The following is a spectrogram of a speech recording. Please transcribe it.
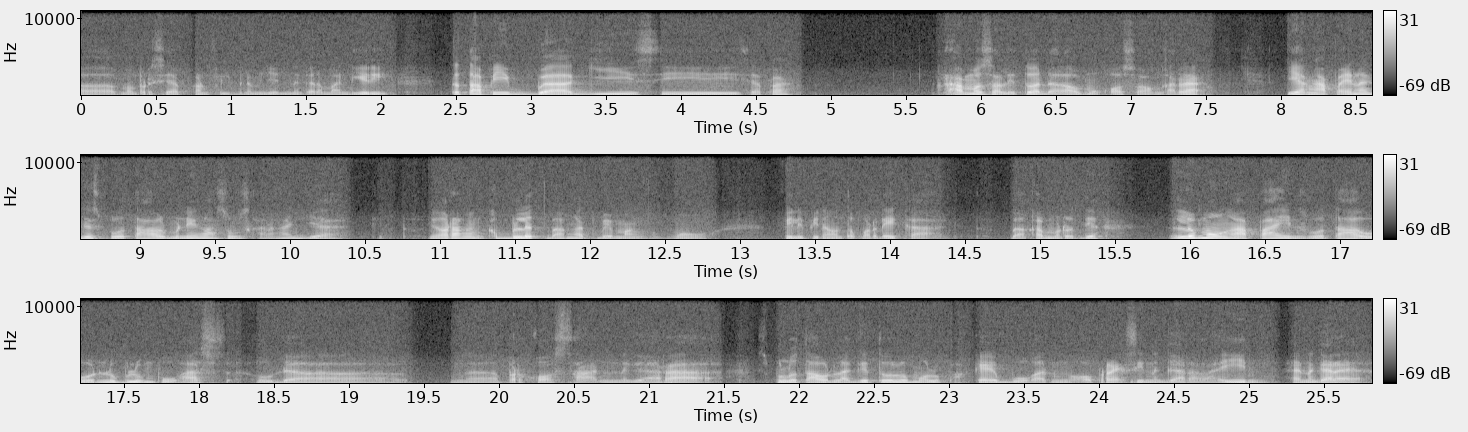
uh, mempersiapkan Filipina menjadi negara mandiri tetapi bagi si siapa Ramos hal itu adalah omong kosong karena ya ngapain lagi 10 tahun mending langsung sekarang aja gitu. Ini orang kebelet banget memang mau Filipina untuk merdeka gitu. Bahkan menurut dia lu mau ngapain 10 tahun lu belum puas udah ngeperkosa negara 10 tahun lagi tuh lu mau lu pakai buat ngoperasi negara lain. Eh negara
